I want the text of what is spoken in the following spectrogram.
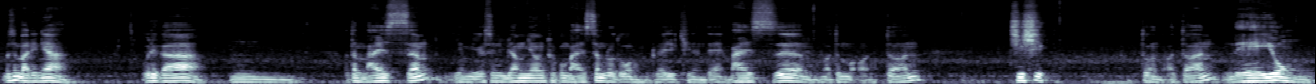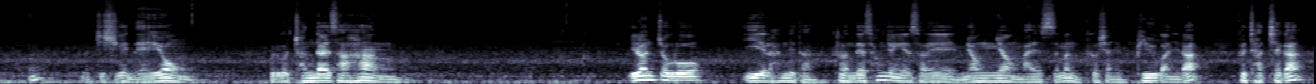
무슨 말이냐? 우리가 음, 어떤 말씀, 예수님 명령 결국 말씀으로도 우리가 읽히는데 말씀, 어떤 뭐 어떤 지식 또는 어떠한 내용, 지식의 내용 그리고 전달 사항 이런 쪽으로 이해를 합니다. 그런데 성경에서의 명령 말씀은 그것이 아니라 비유가 아니라 그 자체가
